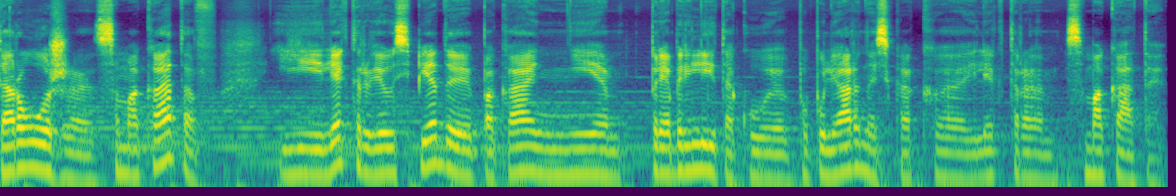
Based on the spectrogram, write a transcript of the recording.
дороже самокатов, и электровелосипеды пока не приобрели такую популярность, как э, электросамокаты.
